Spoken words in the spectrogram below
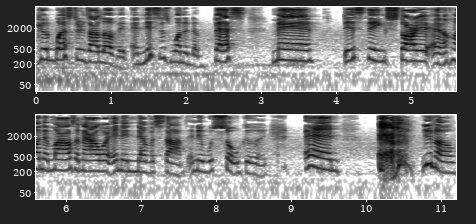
good westerns. I love it, and this is one of the best. Man, this thing started at 100 miles an hour and it never stopped, and it was so good. And you know,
